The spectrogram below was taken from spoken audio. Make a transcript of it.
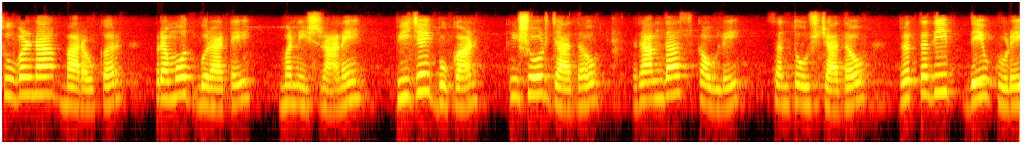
સુવર્ણા બારવકર, પ્રમોદ બુરાટે, મનીષ રાણે, વિજય ભૂકણ, કિશોર જાદવ રામદાસ કૌલે સંતોષ જાદવ રત્નદીપ દેવકુડે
